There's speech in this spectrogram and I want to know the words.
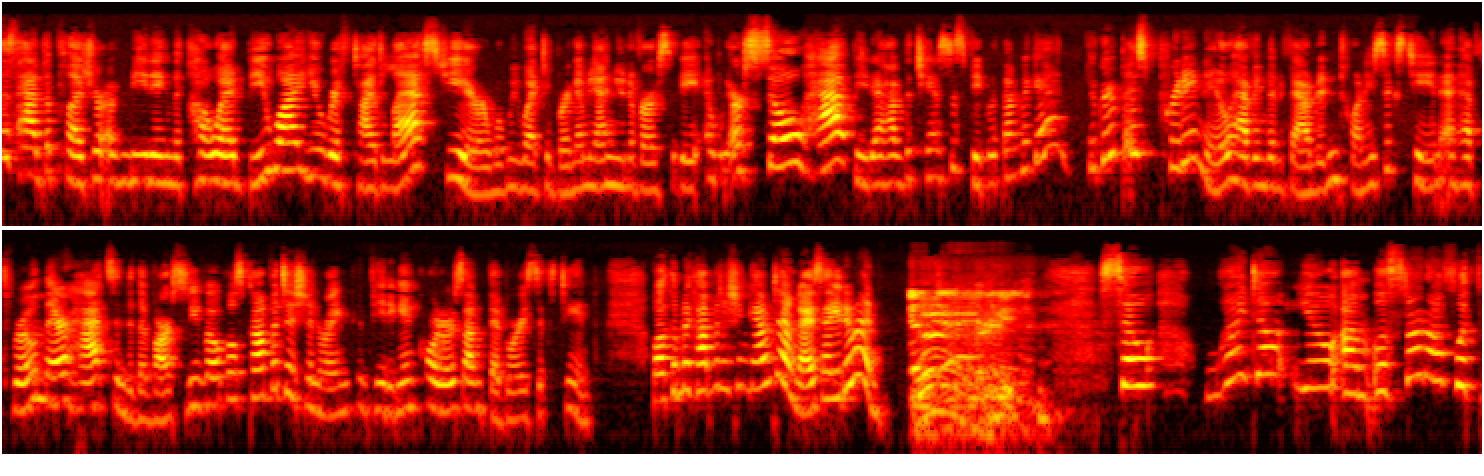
has had the pleasure of meeting the co-ed BYU Riptide last year when we went to Brigham Young University, and we are so happy to have the chance to speak with them again. The group is pretty new, having been founded in 2016, and have thrown their hats into the varsity vocals competition ring, competing in quarters on February 16th. Welcome to Competition Countdown, guys. How you doing? So, why don't you? Um, we'll start off with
